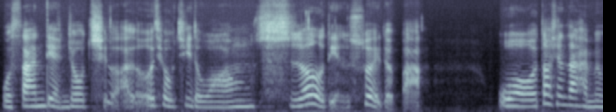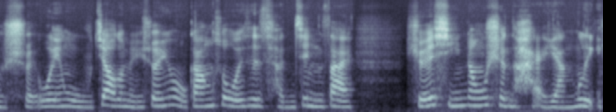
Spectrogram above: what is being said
我三点就起来了，而且我记得我好像十二点睡的吧。我到现在还没有睡，我连午觉都没睡，因为我刚刚说我一直沉浸在学习 Notion 的海洋里。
